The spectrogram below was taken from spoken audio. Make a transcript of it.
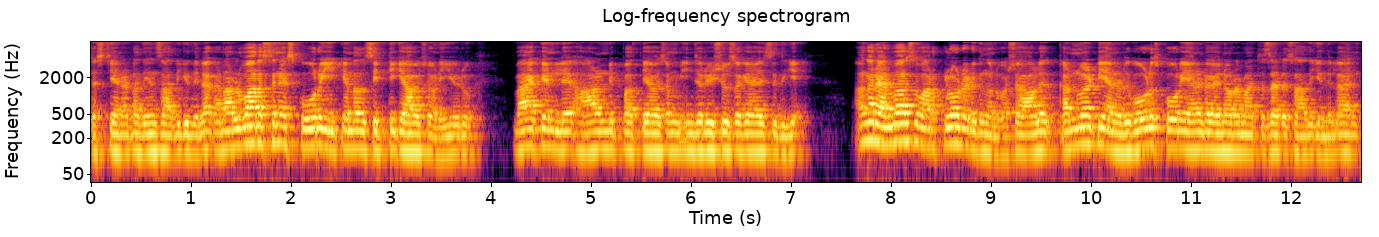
ടെസ്റ്റ് ചെയ്യാനായിട്ട് അധികം സാധിക്കുന്നില്ല. കാരണം അൽവാറസിനെ സ്കോർ ചെയ്യിക്കേണ്ടത് സിറ്റിക്ക് ആവശ്യമാണ്. ഈ ഒരു ബാക്ക് എൻഡിൽ ഹാളിന്റെ ഇപ്പോൾ അത്യാവശ്യം ഇഞ്ചറി ഇഷ്യൂസ് ഒക്കെ ആയ സ്ഥിതിക്ക്. അങ്ങനെ അൽവാറസ് വർക്ക് ലോഡ് എടുക്കുന്നുണ്ട്. പക്ഷേ ആൾ കൺവേർട്ട് ചെയ്യാനായിട്ട് ഗോൾ സ്കോർ ചെയ്യാനായിട്ട് കഴിഞ്ഞ കുറേ മാച്ചസ് ആയിട്ട് സാധിക്കുന്നില്ല. ആൻഡ്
